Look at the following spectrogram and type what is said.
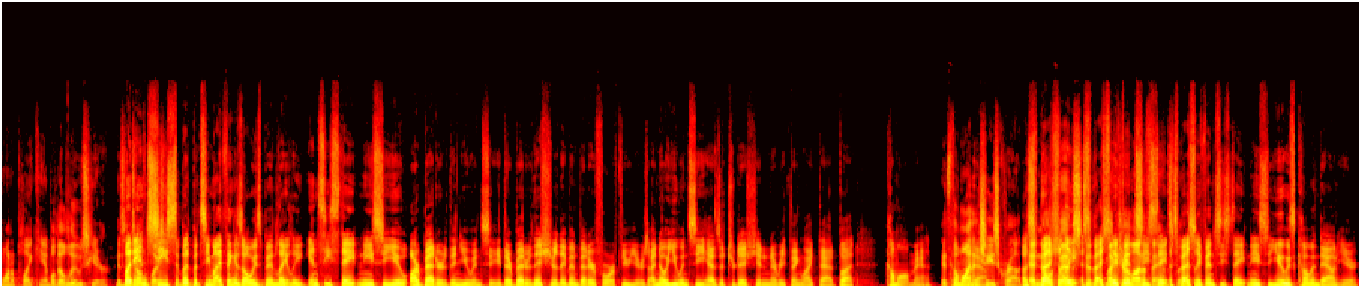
want to play Campbell. They'll lose here. It's but a tough NC, place. but but see, my thing has always been lately. NC State and ECU are better than UNC. They're better this year. They've been better for a few years. I know UNC has a tradition and everything like that, but come on, man. It's the wine on and cheese crowd. Especially, And no to the- especially if NC State, fans, especially if NC State and ECU is coming down here.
